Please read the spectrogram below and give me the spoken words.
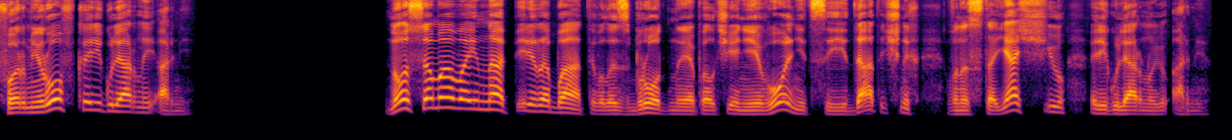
Формировка регулярной армии. Но сама война перерабатывала сбродное ополчение вольницы и даточных в настоящую регулярную армию.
